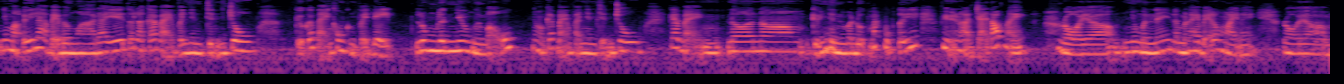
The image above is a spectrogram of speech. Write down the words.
Nhưng mà ý là vẻ bề ngoài đây ấy, tức là các bạn phải nhìn chỉnh chu. Kiểu các bạn không cần phải đẹp lung linh như người mẫu nhưng mà các bạn phải nhìn chỉnh chu. Các bạn nên uh, kiểu nhìn mà được mắt một tí. Ví dụ như là chải tóc này. Rồi uh, như mình ấy là mình hay vẽ lông mày này. Rồi uh,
